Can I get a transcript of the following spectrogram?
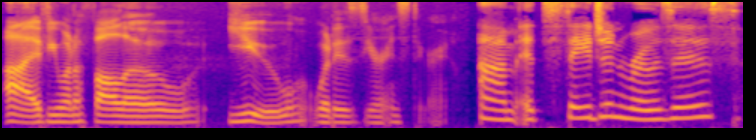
uh, if you want to follow you, what is your Instagram? Um, it's Sage and Roses.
